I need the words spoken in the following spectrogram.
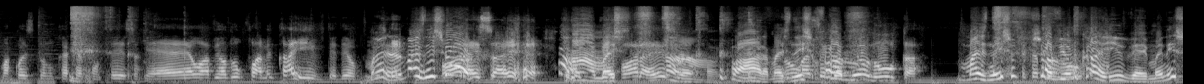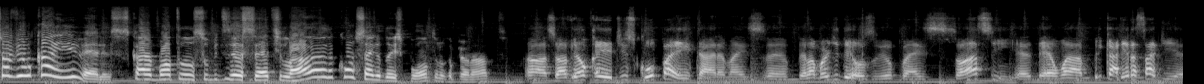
uma coisa que eu não quero que aconteça, que é o avião do Flamengo cair, entendeu? Mas- mas isso Fora é- isso aí. Ah, mas. Fora isso. Não, para, mas não nem vai se ser o Flamengo. nunca. Mas nem se, o avião cair, velho. Mas nem se o avião cair, velho. Se os caras botam o sub-17 lá, ele consegue dois pontos no campeonato. Ah, se o avião cair, desculpa aí, cara, mas é, pelo amor de Deus, viu? Mas só assim, é, é uma brincadeira sadia.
